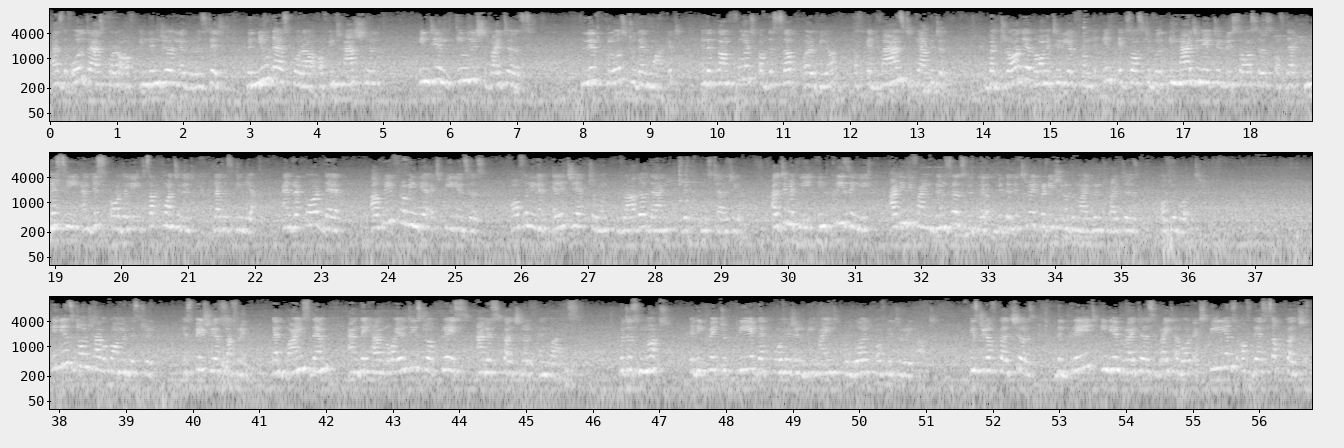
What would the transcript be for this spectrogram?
as the old diaspora of endangered laborers did, the new diaspora of international Indian English writers live close to their market in the comforts of the suburbia of advanced capital, but draw their raw material from the inexhaustible imaginative resources of that messy and disorderly subcontinent that is India, and record their away from India experiences, often in an elegiac tone rather than with nostalgia. Ultimately, increasingly, identifying themselves with the, with the literary tradition of the migrant writers of the world. Indians don't have a common history, especially of suffering, that binds them and they have loyalties to a place and its cultural environments, which is not adequate to create that cohesion behind a world of literary art. Instead of cultures, the great Indian writers write about experience of their subculture,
